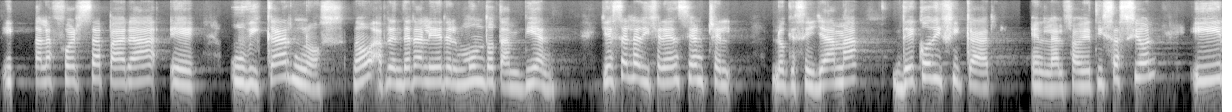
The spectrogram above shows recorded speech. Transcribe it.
Y da la fuerza para eh, ubicarnos, ¿no? aprender a leer el mundo también. Y esa es la diferencia entre el, lo que se llama decodificar en la alfabetización y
